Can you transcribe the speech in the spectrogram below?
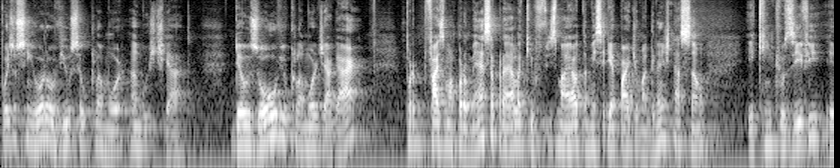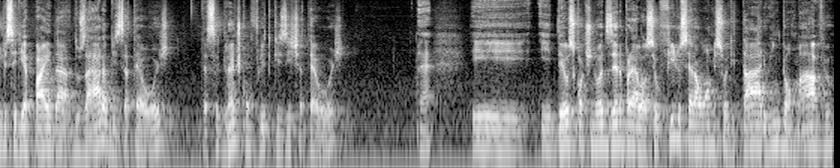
pois o Senhor ouviu o seu clamor angustiado. Deus ouve o clamor de Agar faz uma promessa para ela que Ismael também seria pai de uma grande nação e que inclusive ele seria pai da, dos árabes até hoje, desse grande conflito que existe até hoje. Né? E, e Deus continua dizendo para ela: o seu filho será um homem solitário, indomável,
